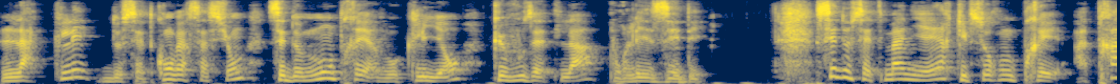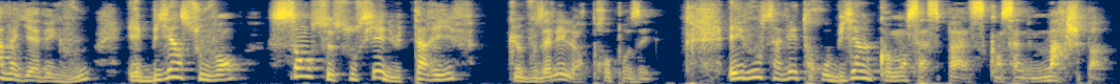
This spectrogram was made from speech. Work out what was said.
la clé de cette conversation, c'est de montrer à vos clients que vous êtes là pour les aider. C'est de cette manière qu'ils seront prêts à travailler avec vous et bien souvent sans se soucier du tarif que vous allez leur proposer. Et vous savez trop bien comment ça se passe quand ça ne marche pas.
